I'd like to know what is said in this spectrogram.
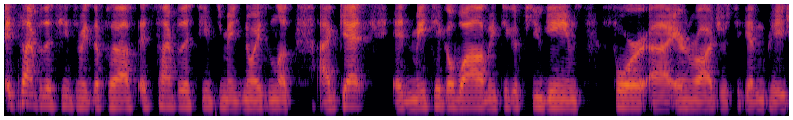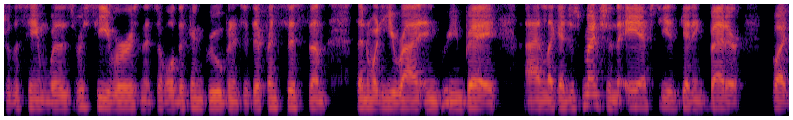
it's time for this team to make the playoffs. It's time for this team to make noise. And look, I get it may take a while, it may take a few games for uh, Aaron Rodgers to get in page with the same with his receivers, and it's a whole different group and it's a different system than what he ran in Green Bay. And like I just mentioned, the AFC is getting better but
